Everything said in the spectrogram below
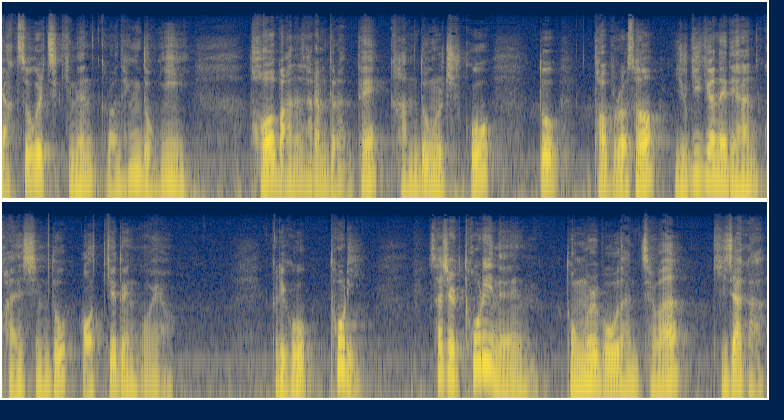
약속을 지키는 그런 행동이 더 많은 사람들한테 감동을 주고 또 더불어서 유기견에 대한 관심도 얻게 된 거예요. 그리고 토리. 사실 토리는 동물보호단체와 기자가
